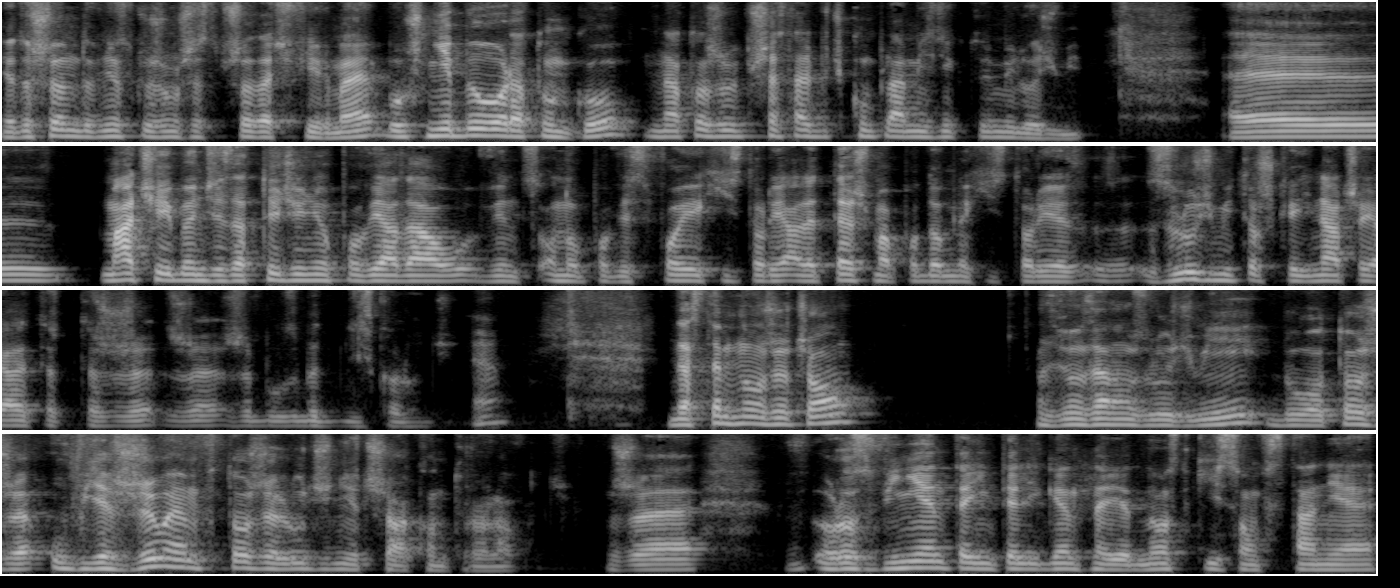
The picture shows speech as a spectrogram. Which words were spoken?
ja doszedłem do wniosku, że muszę sprzedać firmę, bo już nie było ratunku na to, żeby przestać być kumplami z niektórymi ludźmi. E, Maciej będzie za tydzień opowiadał, więc on opowie swoje historie, ale też ma podobne historie z, ludźmi troszkę inaczej, ale też, też że, że, że był zbyt blisko ludzi. Nie? Następną rzeczą związaną z ludźmi było to, że uwierzyłem w to, że ludzi nie trzeba kontrolować, że rozwinięte, inteligentne jednostki są w stanie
